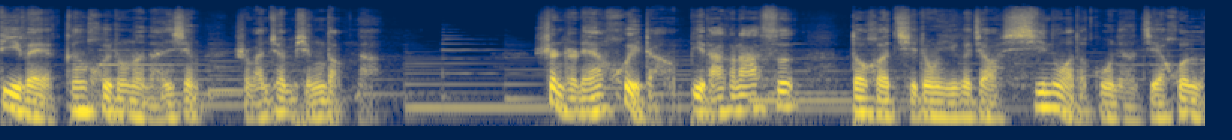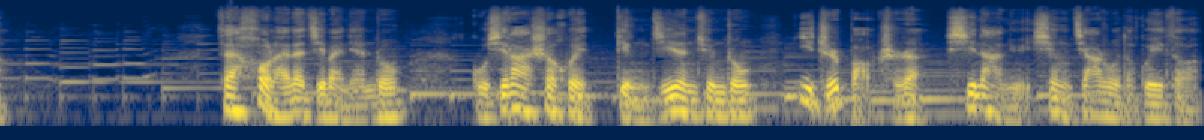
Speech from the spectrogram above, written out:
地位跟会中的男性是完全平等的，甚至连会长毕达哥拉斯都和其中一个叫希诺的姑娘结婚了。在后来的几百年中，古希腊社会顶级人群中一直保持着吸纳女性加入的规则。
